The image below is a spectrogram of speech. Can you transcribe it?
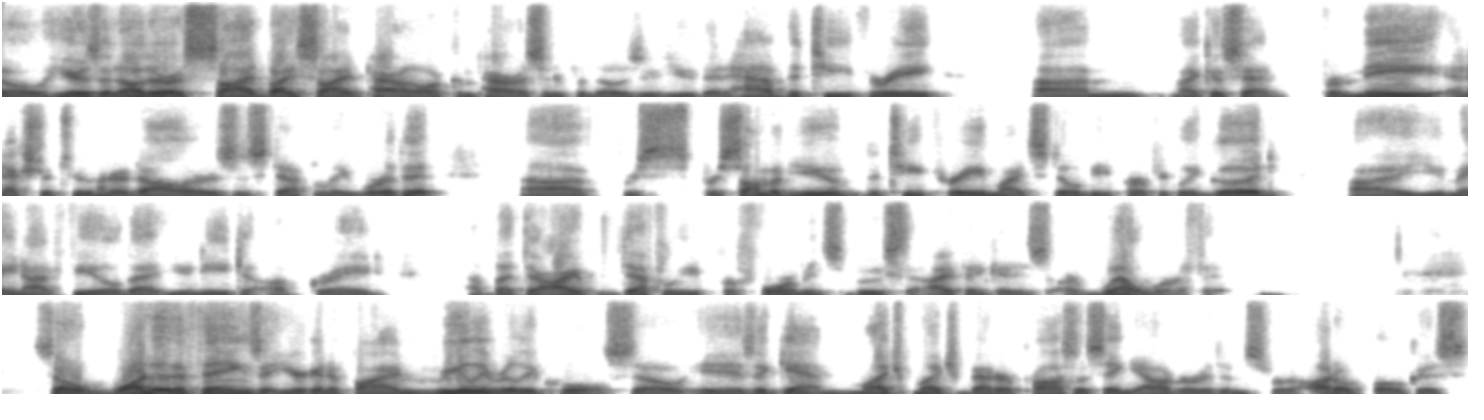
So here's another side-by-side parallel comparison for those of you that have the T3. Um, like I said, for me, an extra $200 is definitely worth it. Uh, for, for some of you, the T3 might still be perfectly good. Uh, you may not feel that you need to upgrade, but there are definitely performance boosts that I think is, are well worth it. So one of the things that you're going to find really, really cool. So is again, much, much better processing algorithms for autofocus.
